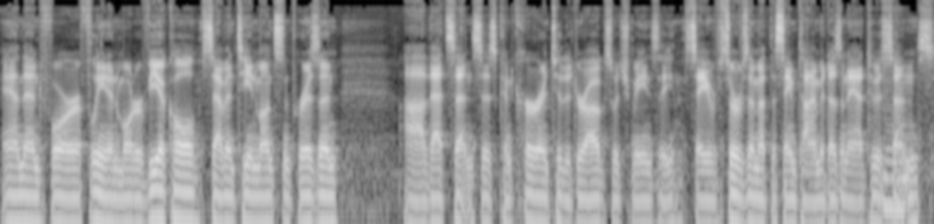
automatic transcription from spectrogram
And then for fleeing in a motor vehicle, 17 months in prison. Uh, that sentence is concurrent to the drugs, which means he save, serves them at the same time. It doesn't add to his sentence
